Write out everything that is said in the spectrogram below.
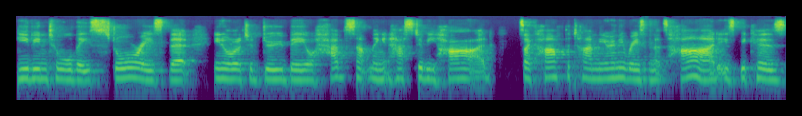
give into all these stories that in order to do, be, or have something, it has to be hard. It's like half the time, the only reason it's hard is because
